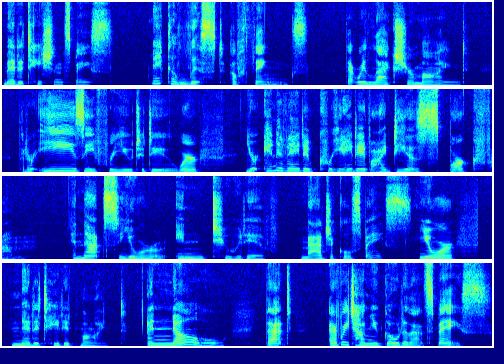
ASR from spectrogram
meditation space. Make a list of things that relax your mind, that are easy for you to do, where your innovative, creative ideas spark from. And that's your intuitive, magical space, your meditated mind. And know that every time you go to that space,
